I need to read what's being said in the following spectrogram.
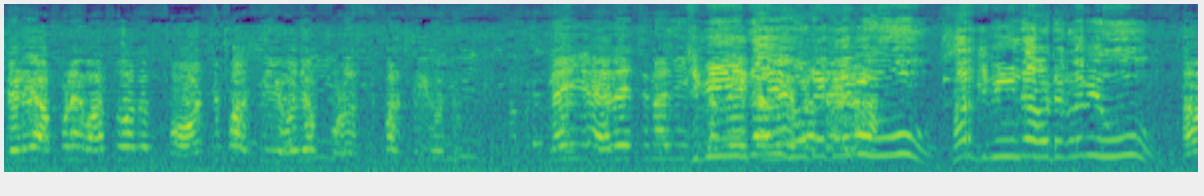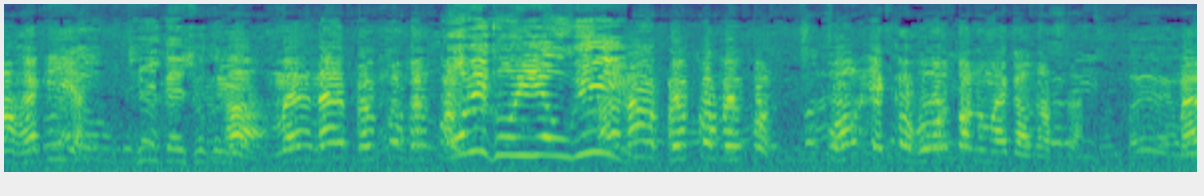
ਜਿਹੜੇ ਆਪਣੇ ਵੱਧ ਤੋਂ ਵੱਧ ਫੌਜ 'ਚ ਭਰਤੀ ਹੋ ਜਾਓ ਪੁਲਿਸ 'ਚ ਭਰਤੀ ਹੋ ਜਾਓ। ਨਹੀਂ ਇਹਦੇ 'ਚ ਨਾ ਜੀ ਜ਼ਮੀਨ ਦਾ ਵੀ ਇਕੱਲੇ- ਤੁਹਾਡੇ ਕੋਲ ਵੀ ਹੋਊ। ਸਰ ਜ਼ਮੀਨ ਦਾ ਤੁਹਾਡੇ ਕੋਲ ਵੀ ਹੋਊ। ਹਾਂ ਹੈਗੀ ਆ। ਠੀਕ ਹੈ ਸ਼ੁਕਰੀਆ। ਹਾਂ ਮੈਂ ਨਹੀਂ ਬਿਲਕੁਲ ਬਿਲਕੁਲ। ਉਹ ਵੀ ਖੋਈ ਜਾਊਗੀ। ਹਾਂ, ਬਿਲਕੁਲ ਬਿਲਕੁਲ। ਉਹ ਇੱਕ ਹੋਰ ਤੁਹਾਨੂੰ ਮੈਂ ਗੱਲ ਦੱਸਦਾ। ਮੈਂ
